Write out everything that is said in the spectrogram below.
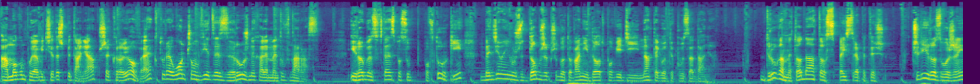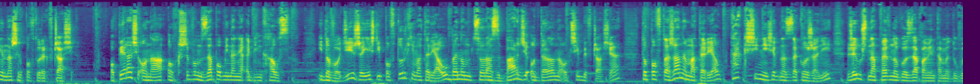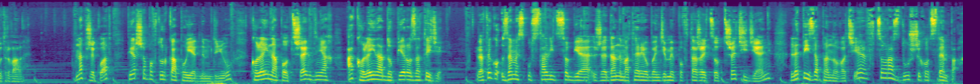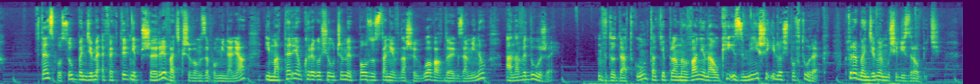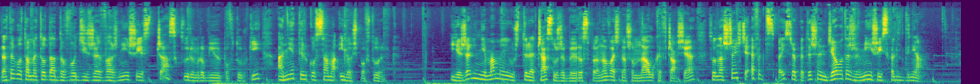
a mogą pojawić się też pytania przekrojowe, które łączą wiedzę z różnych elementów naraz. I robiąc w ten sposób powtórki, będziemy już dobrze przygotowani do odpowiedzi na tego typu zadania. Druga metoda to Spaced Repetition, czyli rozłożenie naszych powtórek w czasie. Opiera się ona o krzywą zapominania Ebbinghausa i dowodzi, że jeśli powtórki materiału będą coraz bardziej oddalone od siebie w czasie, to powtarzany materiał tak silnie się w nas zakorzeni, że już na pewno go zapamiętamy długotrwale. Na przykład pierwsza powtórka po jednym dniu, kolejna po trzech dniach, a kolejna dopiero za tydzień. Dlatego zamiast ustalić sobie, że dany materiał będziemy powtarzać co trzeci dzień, lepiej zaplanować je w coraz dłuższych odstępach. W ten sposób będziemy efektywnie przerywać krzywą zapominania i materiał, którego się uczymy, pozostanie w naszych głowach do egzaminu, a nawet dłużej. W dodatku, takie planowanie nauki zmniejszy ilość powtórek, które będziemy musieli zrobić. Dlatego ta metoda dowodzi, że ważniejszy jest czas, w którym robimy powtórki, a nie tylko sama ilość powtórek. Jeżeli nie mamy już tyle czasu, żeby rozplanować naszą naukę w czasie, to na szczęście efekt Space Repetition działa też w mniejszej skali dnia.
